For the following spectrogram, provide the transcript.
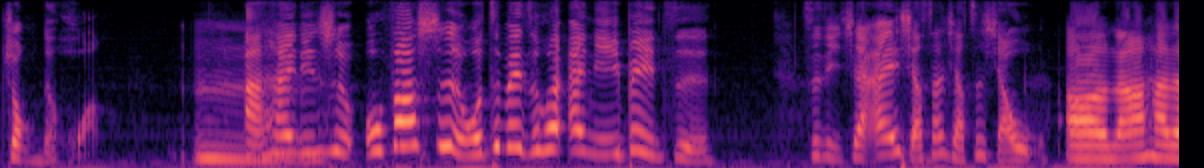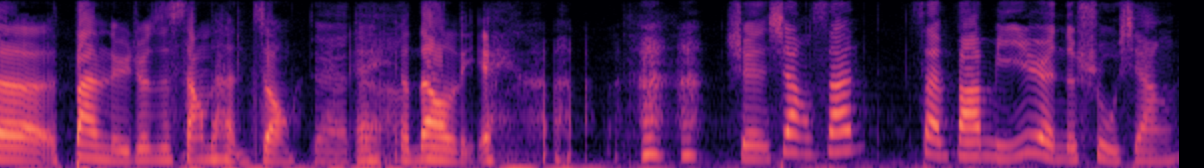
重的谎，嗯啊，他一定是我发誓，我这辈子会爱你一辈子。私底下哎，小三、小四、小五哦，然后他的伴侣就是伤的很重，对啊，哎，有道理。选项三，散发迷人的树香。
